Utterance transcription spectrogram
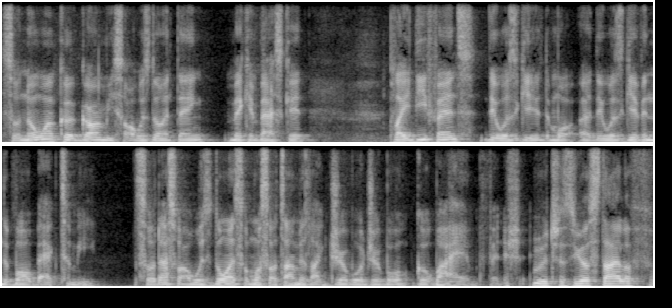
So no one could guard me. So I was doing thing, making basket, play defense. They was give the uh, they was giving the ball back to me. So that's what I was doing. So most of the time it's like dribble, dribble, go by him, finish it. Which is your style of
